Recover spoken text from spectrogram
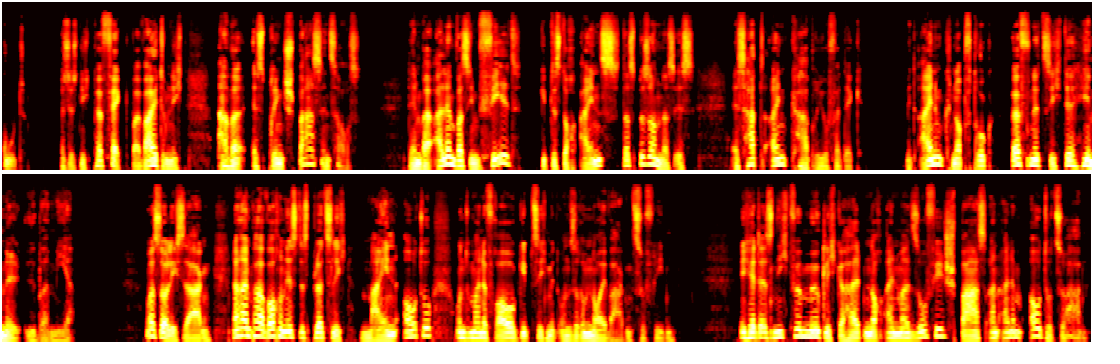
gut. Es ist nicht perfekt, bei weitem nicht, aber es bringt Spaß ins Haus. Denn bei allem, was ihm fehlt, gibt es doch eins, das besonders ist. Es hat ein Cabrio-Verdeck. Mit einem Knopfdruck öffnet sich der Himmel über mir. Was soll ich sagen? Nach ein paar Wochen ist es plötzlich mein Auto und meine Frau gibt sich mit unserem Neuwagen zufrieden. Ich hätte es nicht für möglich gehalten, noch einmal so viel Spaß an einem Auto zu haben.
